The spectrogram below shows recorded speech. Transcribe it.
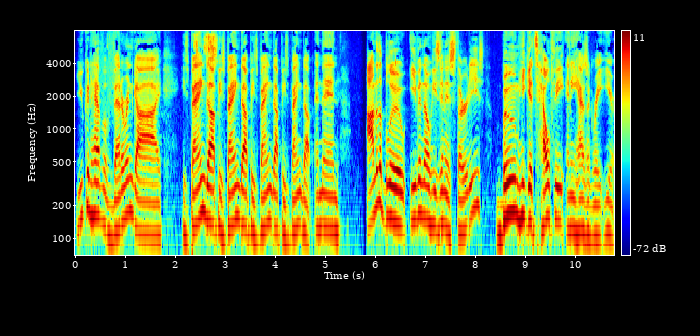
you can have a veteran guy. He's banged up. He's banged up. He's banged up. He's banged up, and then out of the blue, even though he's in his 30s, boom, he gets healthy and he has a great year.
